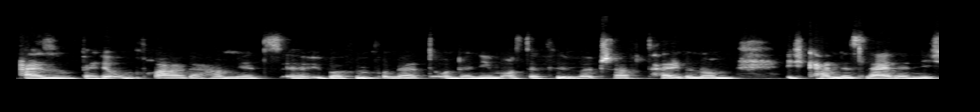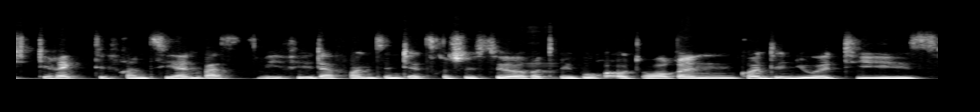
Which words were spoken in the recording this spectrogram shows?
Also bei der Umfrage haben jetzt äh, über 500 Unternehmen aus der Filmwirtschaft teilgenommen. Ich kann das leider nicht direkt differenzieren, was, wie viel davon sind jetzt Regisseure, mhm. Drehbuchautoren, Continuities,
